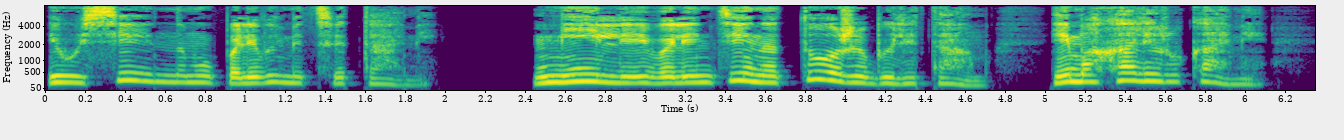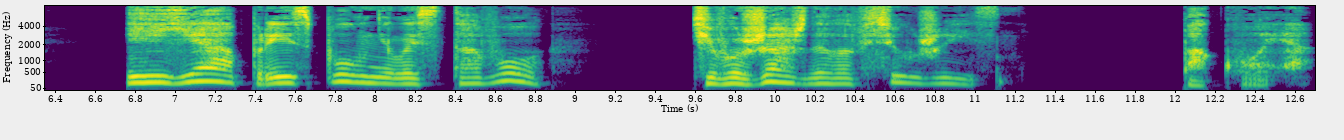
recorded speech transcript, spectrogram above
и усеянному полевыми цветами. Милли и Валентина тоже были там и махали руками — и я преисполнилась того, чего жаждала всю жизнь — покоя.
